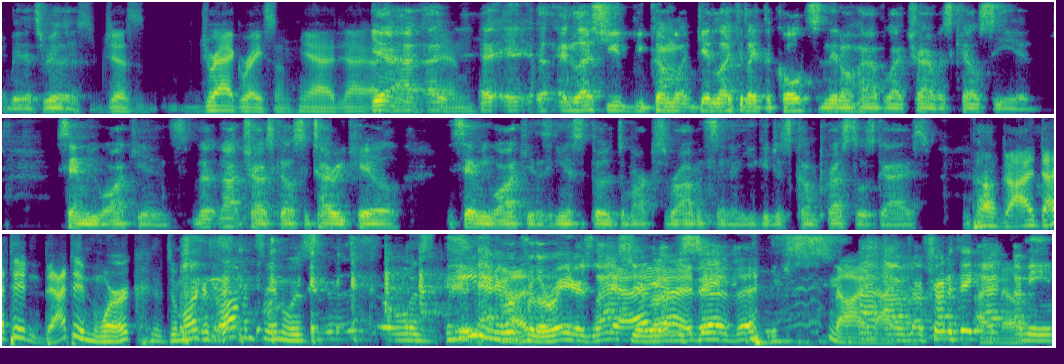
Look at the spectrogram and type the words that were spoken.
I mean, that's really Just just drag race them. Yeah, I- I yeah. I. I, I- unless you become like get lucky like the Colts and they don't have like Travis Kelce and Sammy Watkins, not, not Travis Kelce, Tyreek Hill and Sammy Watkins, and he has to throw to Demarcus Robinson, and you could just come press those guys. God, that didn't that didn't work. Demarcus Robinson was uh, was That work for the Raiders last Yeah, year, but yeah, I'm just saying. did. No, I I, am I'm trying to think. I I. I mean,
